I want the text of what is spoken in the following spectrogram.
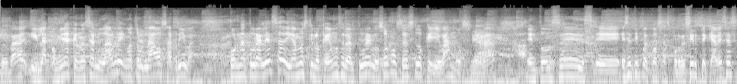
¿verdad? Y la comida que no es saludable en otros lados arriba. Por naturaleza, digamos que lo que vemos a la altura de los ojos es lo que llevamos, ¿verdad? Entonces, eh, ese tipo de cosas, por decirte que a veces,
